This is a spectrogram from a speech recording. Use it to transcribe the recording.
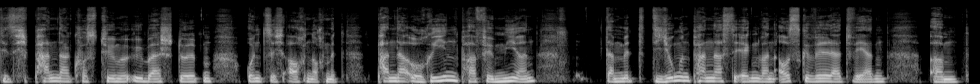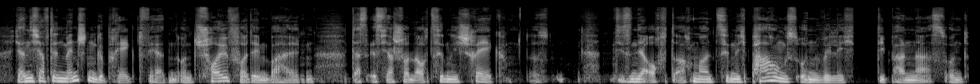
die sich Panda-Kostüme überstülpen und sich auch noch mit Panda-Urin parfümieren damit die jungen Pandas, die irgendwann ausgewildert werden, ähm, ja nicht auf den Menschen geprägt werden und Scheu vor dem behalten. Das ist ja schon auch ziemlich schräg. Das, die sind ja oft auch mal ziemlich paarungsunwillig, die Pandas. Und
